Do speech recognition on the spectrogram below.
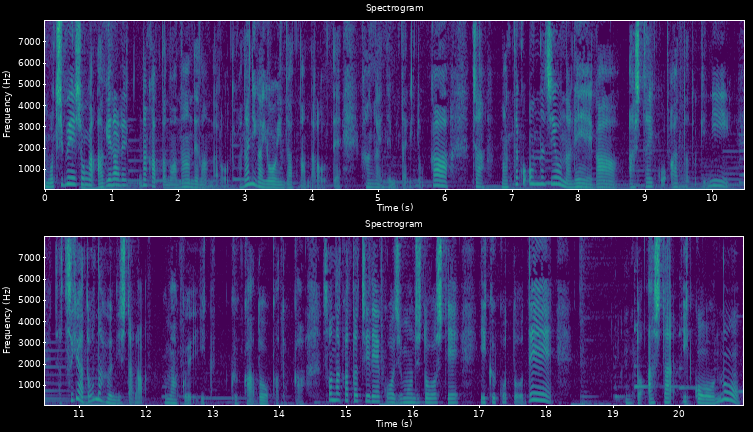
モチベーションが上げられなかったのは何でなんだろうとか何が要因だったんだろうって考えてみたりとかじゃあ全く同じような例が明日以降あった時にじゃあ次はどんな風にしたらうまくいくかどうかとかそんな形でこう自問自答していくことでうんと、明日以降の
